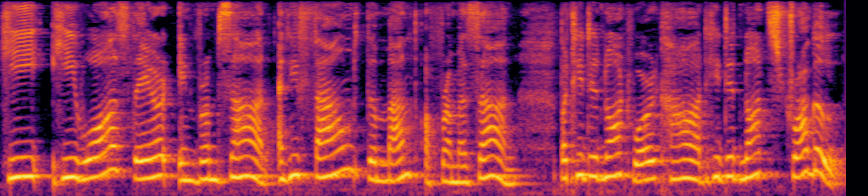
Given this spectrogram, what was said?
he, he was there in Ramzan and he found the month of Ramazan, but he did not work hard. He did not struggle.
